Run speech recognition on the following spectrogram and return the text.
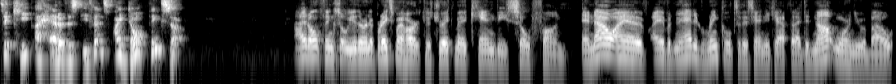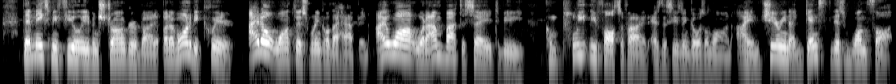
to keep ahead of this defense? I don't think so. I don't think so either, and it breaks my heart because Drake Maye can be so fun. And now I have I have an added wrinkle to this handicap that I did not warn you about that makes me feel even stronger about it. But I want to be clear. I don't want this wrinkle to happen. I want what I'm about to say to be completely falsified as the season goes along. I am cheering against this one thought.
